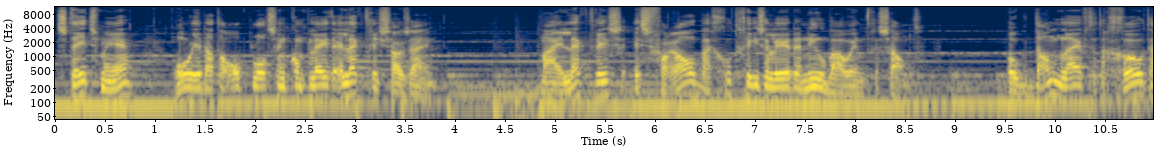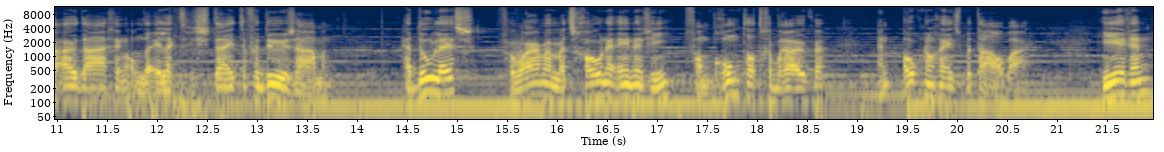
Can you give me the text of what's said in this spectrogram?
Steeds meer hoor je dat de oplossing compleet elektrisch zou zijn. Maar elektrisch is vooral bij goed geïsoleerde nieuwbouw interessant. Ook dan blijft het een grote uitdaging om de elektriciteit te verduurzamen. Het doel is verwarmen met schone energie, van bron tot gebruiker en ook nog eens betaalbaar. Hierin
